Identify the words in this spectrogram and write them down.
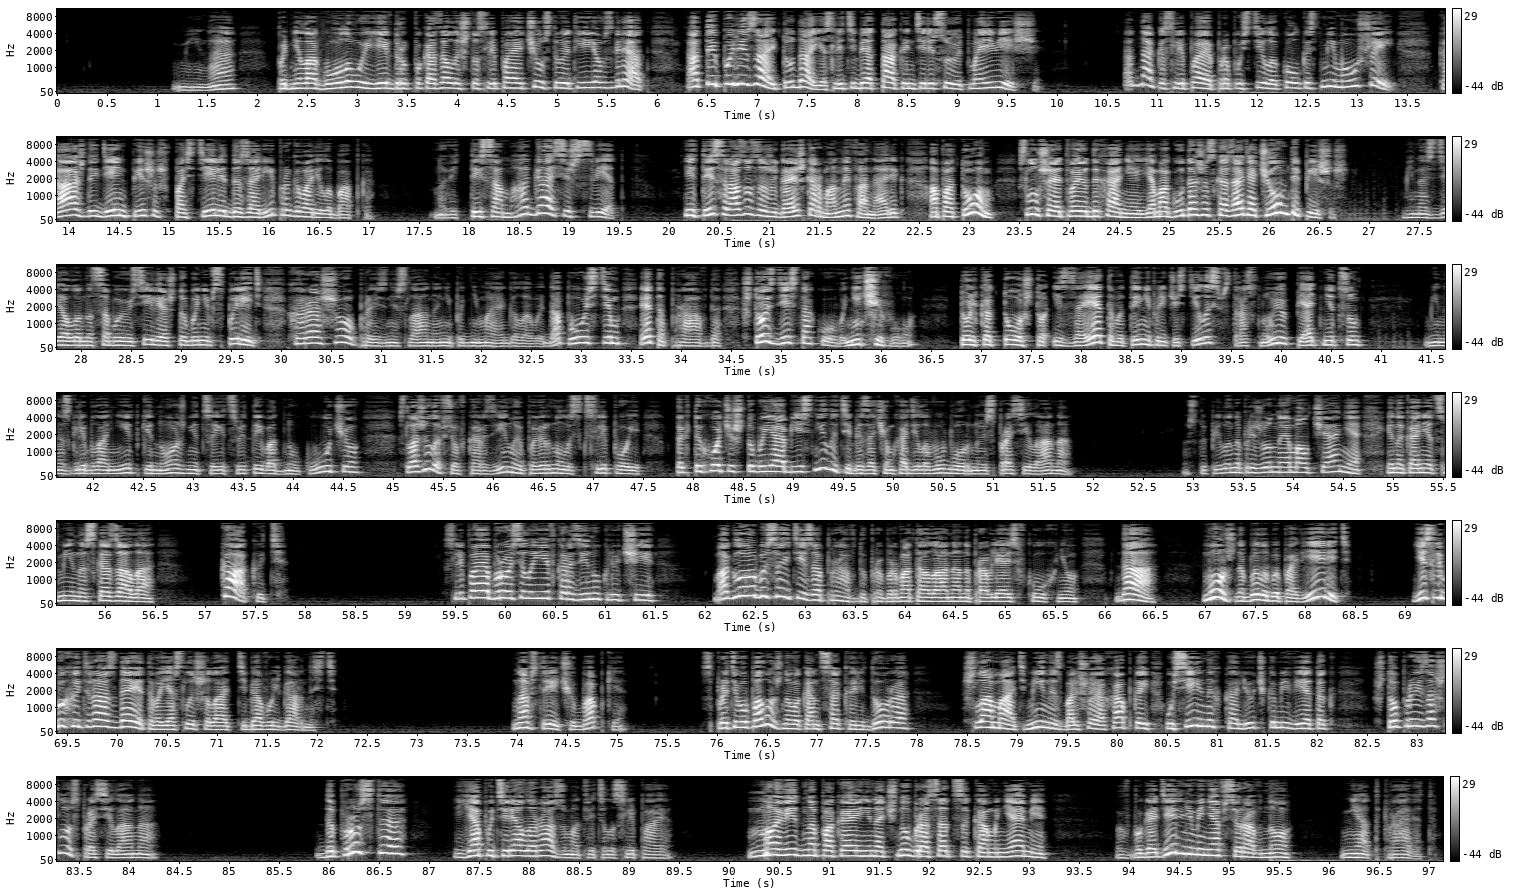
Мина подняла голову, и ей вдруг показалось, что слепая чувствует ее взгляд. «А ты полезай туда, если тебя так интересуют мои вещи». Однако слепая пропустила колкость мимо ушей. «Каждый день пишешь в постели до зари», — проговорила бабка. «Но ведь ты сама гасишь свет и ты сразу зажигаешь карманный фонарик. А потом, слушая твое дыхание, я могу даже сказать, о чем ты пишешь». Мина сделала над собой усилие, чтобы не вспылить. «Хорошо», — произнесла она, не поднимая головы. «Допустим, это правда. Что здесь такого? Ничего. Только то, что из-за этого ты не причастилась в Страстную Пятницу». Мина сгребла нитки, ножницы и цветы в одну кучу, сложила все в корзину и повернулась к слепой. «Так ты хочешь, чтобы я объяснила тебе, зачем ходила в уборную?» — спросила она. Наступило напряженное молчание, и, наконец, Мина сказала «Какать!» Слепая бросила ей в корзину ключи. «Могло бы сойти за правду», — пробормотала она, направляясь в кухню. «Да, можно было бы поверить, если бы хоть раз до этого я слышала от тебя вульгарность». Навстречу бабке с противоположного конца коридора шла мать Мины с большой охапкой усеянных колючками веток — «Что произошло?» — спросила она. «Да просто я потеряла разум», — ответила слепая. «Но, видно, пока я не начну бросаться камнями, в богадельню меня все равно не отправят».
